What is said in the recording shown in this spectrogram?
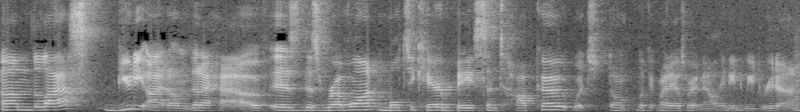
um, the last beauty item that I have is this Revlon Multicare Base and Top Coat, which don't look at my nails right now, they need to be redone.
